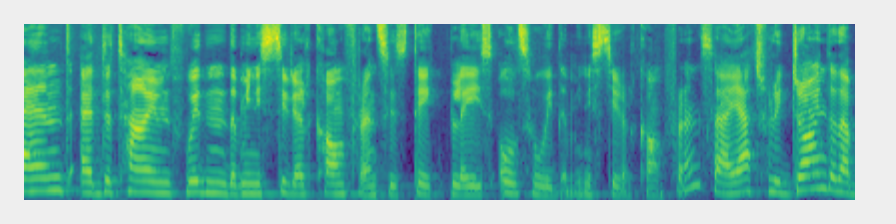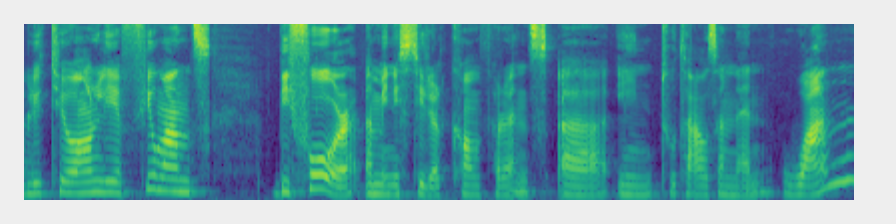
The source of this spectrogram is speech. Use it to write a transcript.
and at the times when the ministerial conferences take place, also with the ministerial conference. I actually joined the WTO only a few months before a ministerial conference uh, in 2001,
